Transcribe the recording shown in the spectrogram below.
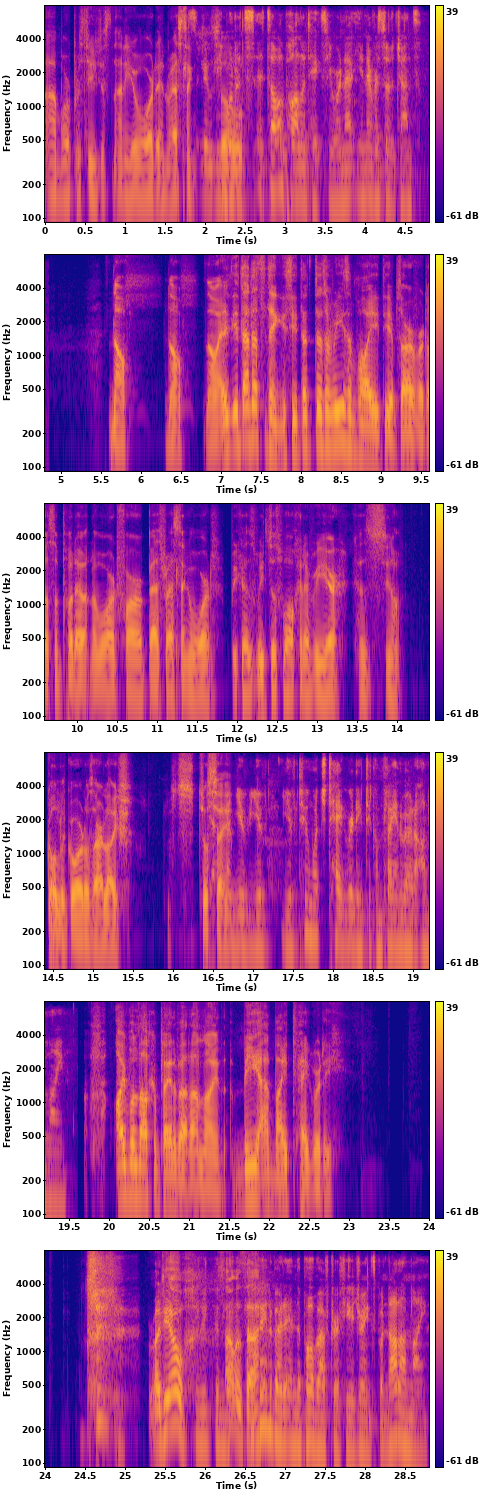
and more prestigious than any award in wrestling. Absolutely, So, but it's it's all politics. You were ne- you never stood a chance. no, no, no. It, it- that, that's the thing. You see, there, there's a reason why the Observer doesn't put out an award for Best Wrestling Award because we just walk it every year because, you know, Golden Gordos are life. Just, just Yeah, saying. and you've you've you've too much integrity to complain about it online. I will not complain about it online. Me and my integrity. Rightio. That was that. complain about it in the pub after a few drinks, but not online.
